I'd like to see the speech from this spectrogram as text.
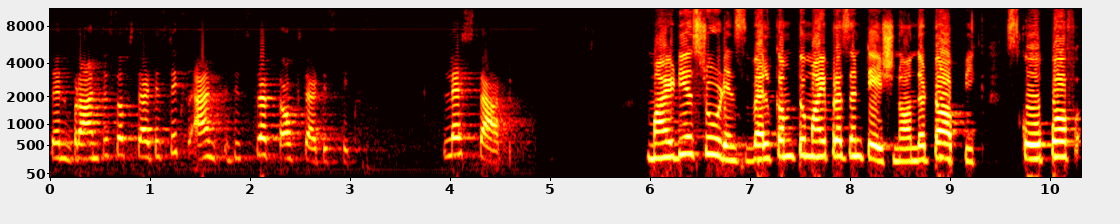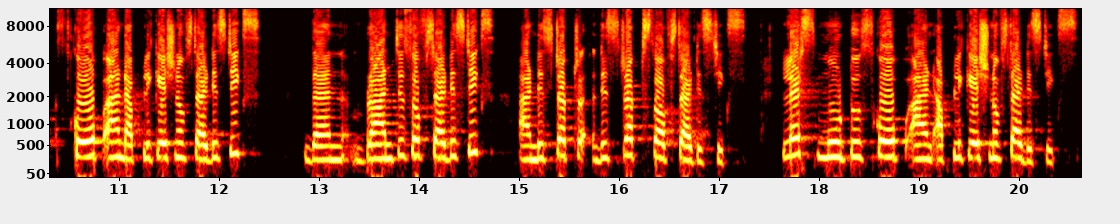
then branches of statistics and distrust of statistics. Let's start. My dear students, welcome to my presentation on the topic scope of scope and application of statistics, then branches of statistics and distruct, distrusts of statistics. Let's move to scope and application of statistics.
